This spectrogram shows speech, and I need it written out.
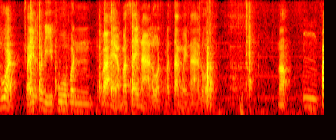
ทวด ไปพอดีปู่เพิ่นว่าให้เอามาใส่หน้ารถมาตั้งไว้หน้ารถเนาะอืมไป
